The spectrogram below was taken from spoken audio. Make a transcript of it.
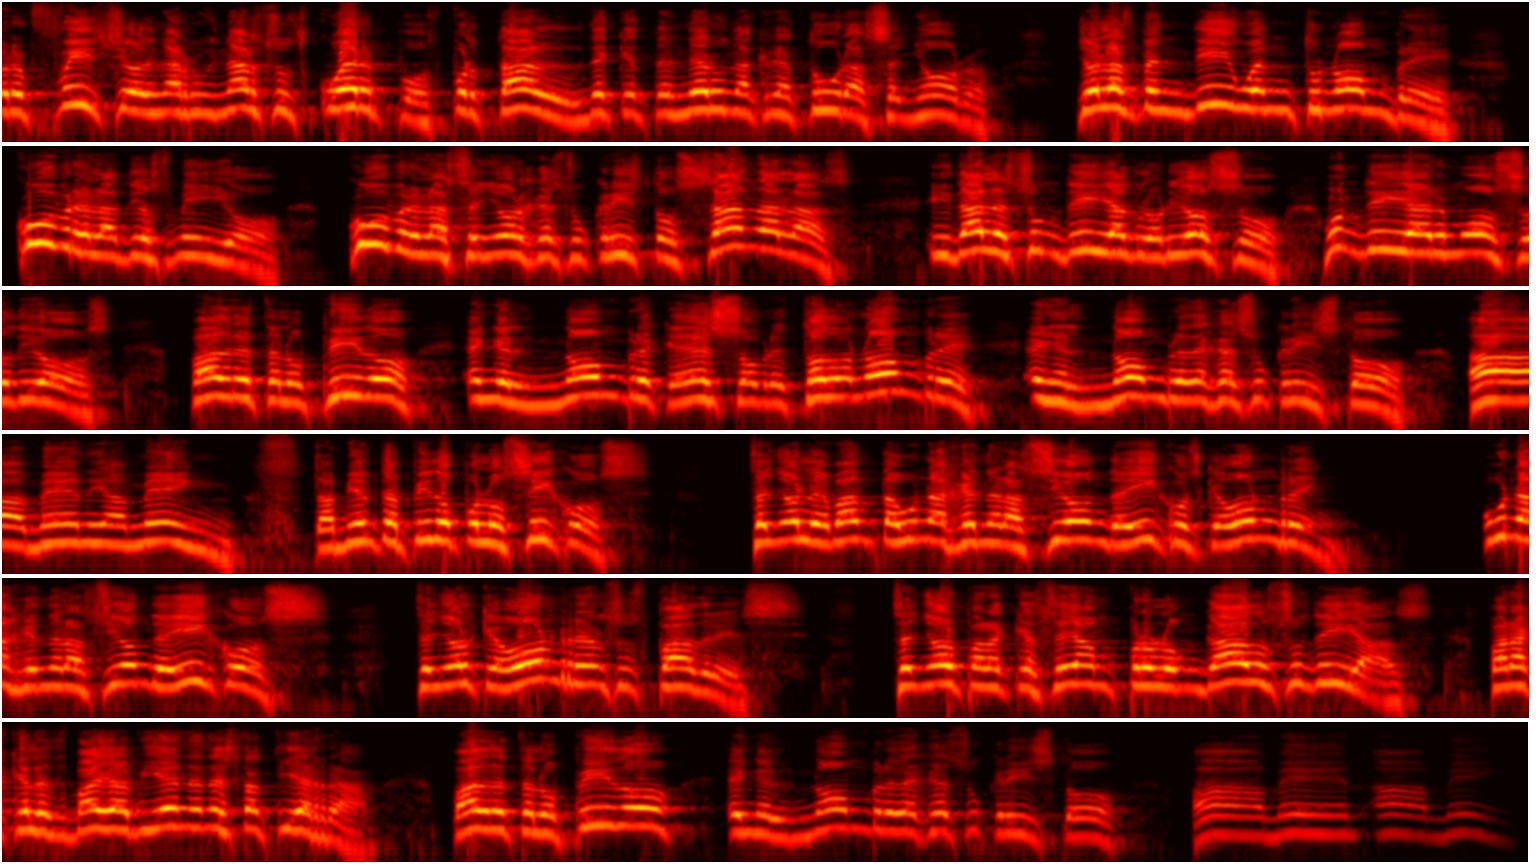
en arruinar sus cuerpos por tal de que tener una criatura, Señor. Yo las bendigo en tu nombre. Cúbrelas, Dios mío. Cúbrelas, Señor Jesucristo. Sánalas y dales un día glorioso, un día hermoso, Dios. Padre, te lo pido en el nombre que es sobre todo nombre, en el nombre de Jesucristo. Amén y amén. También te pido por los hijos. Señor, levanta una generación de hijos que honren. Una generación de hijos, Señor, que honren sus padres. Señor, para que sean prolongados sus días, para que les vaya bien en esta tierra. Padre, te lo pido en el nombre de Jesucristo. Amén, amén.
